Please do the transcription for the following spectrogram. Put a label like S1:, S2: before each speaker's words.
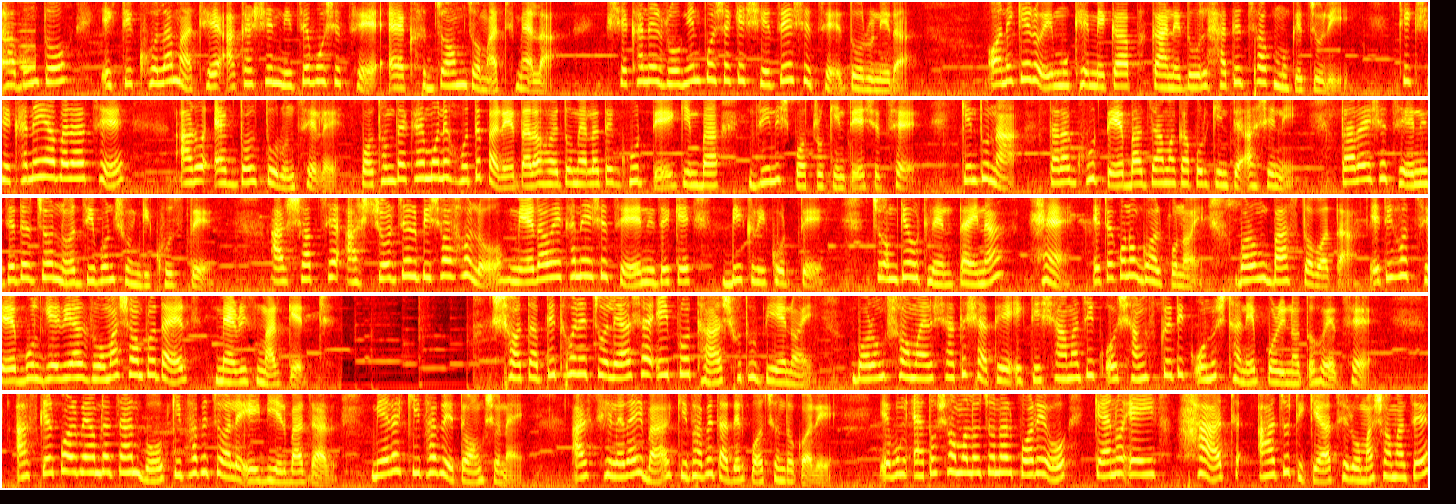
S1: ভাবুন তো একটি খোলা মাঠে আকাশের নিচে বসেছে এক জমজমাট মেলা। সেখানে রঙিন পোশাকে সেজে এসেছে তরুণীরা। অনেকেরই মুখে মেকআপ, কানে দুল, হাতের ঝকমুকে চুড়ি। ঠিক সেখানেই আবার আছে আরও একদল তরুণ ছেলে। প্রথম দেখায় মনে হতে পারে তারা হয়তো মেলাতে ঘুরতে কিংবা জিনিসপত্র কিনতে এসেছে। কিন্তু না তারা ঘুরতে বা জামা কাপড় কিনতে আসেনি। তারা এসেছে নিজেদের জন্য জীবনসঙ্গী খুঁজতে। আর সবচেয়ে আশ্চর্যের বিষয় হলো, মেয়েরাও এখানে এসেছে নিজেকে বিক্রি করতে। চমকে উঠলেন, তাই না? হ্যাঁ এটা কোনো গল্প নয়, বরং বাস্তবতা। এটি হচ্ছে বুলগেরিয়ার রোমা সম্প্রদায়ের ম্যারিজ মার্কেট। শতাব্দী ধরে চলে আসা এই প্রথা শুধু বিয়ে নয় বরং সময়ের সাথে সাথে একটি সামাজিক ও সাংস্কৃতিক অনুষ্ঠানে পরিণত হয়েছে। আজকের পর্বে আমরা জানব কীভাবে চলে এই বিয়ের বাজার, মেয়েরা কীভাবে এতে অংশ নেয়, আর ছেলেরাই বা কীভাবে তাদের পছন্দ করে, এবং এত সমালোচনার পরেও কেন এই হাট আজও টিকে আছে রোমা সমাজে?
